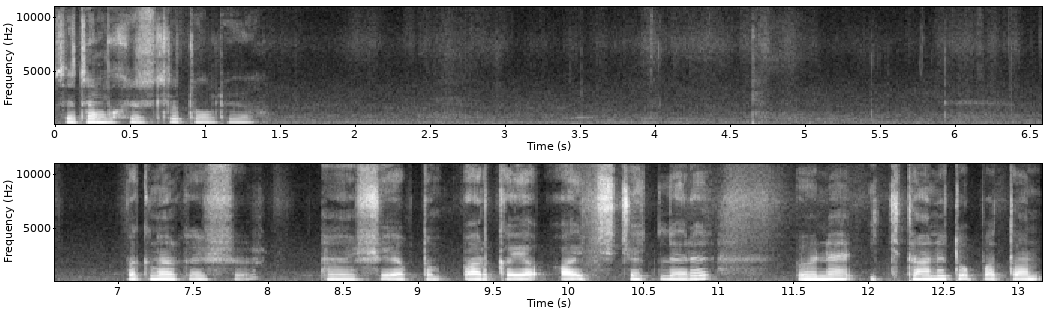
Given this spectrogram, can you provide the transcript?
Zaten bu hızlı doluyor. Bakın arkadaşlar e, şey yaptım. Arkaya ay çiçekleri öne iki tane top atan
